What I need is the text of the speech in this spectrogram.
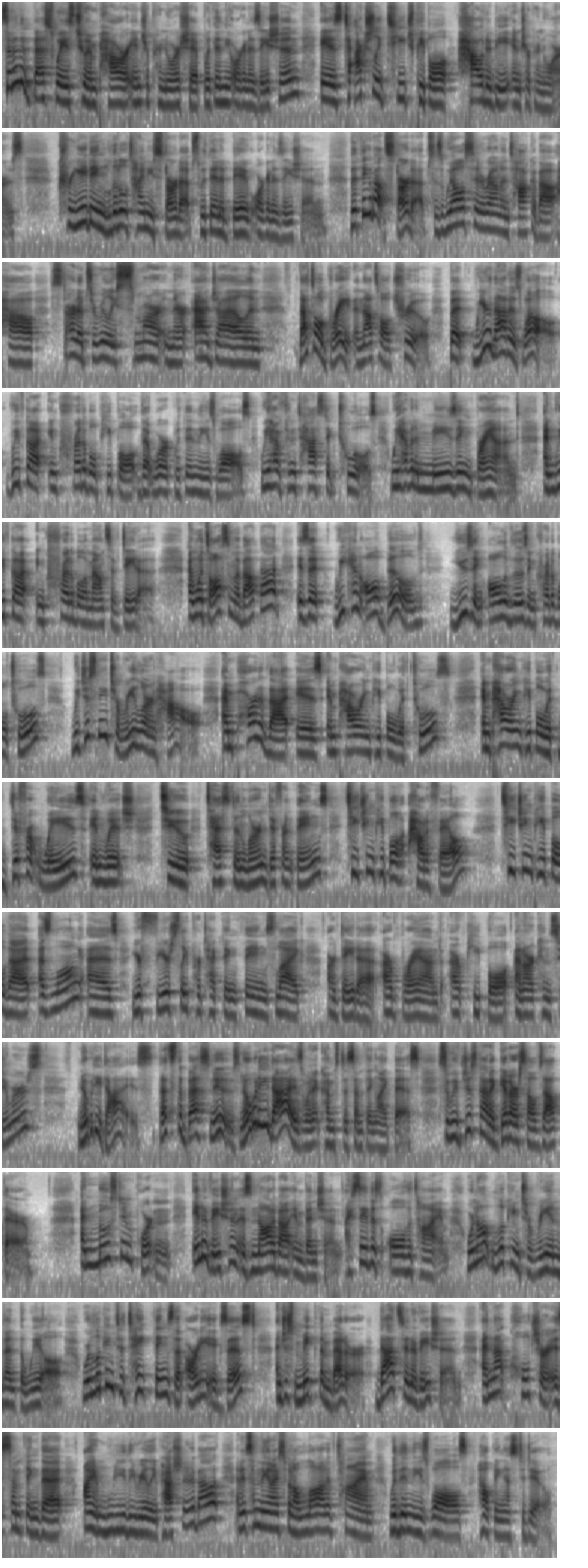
Some of the best ways to empower intrapreneurship within the organization is to actually teach people how to be entrepreneurs creating little tiny startups within a big organization. The thing about startups is we all sit around and talk about how startups are really smart and they're agile and that's all great and that's all true. But we're that as well. We've got incredible people that work within these walls. We have fantastic tools. We have an amazing brand and we've got incredible amounts of data. And what's awesome about that is that we can all build using all of those incredible tools we just need to relearn how. And part of that is empowering people with tools, empowering people with different ways in which to test and learn different things, teaching people how to fail, teaching people that as long as you're fiercely protecting things like our data, our brand, our people, and our consumers, nobody dies. That's the best news. Nobody dies when it comes to something like this. So we've just got to get ourselves out there. And most important, innovation is not about invention. I say this all the time. We're not looking to reinvent the wheel. We're looking to take things that already exist and just make them better. That's innovation. And that culture is something that I am really, really passionate about. And it's something that I spent a lot of time within these walls helping us to do.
